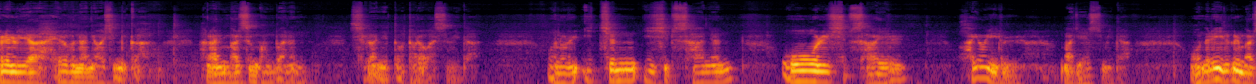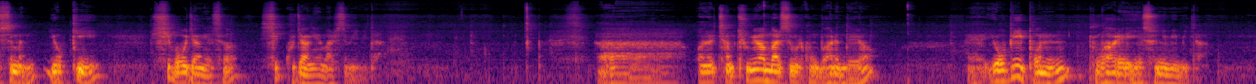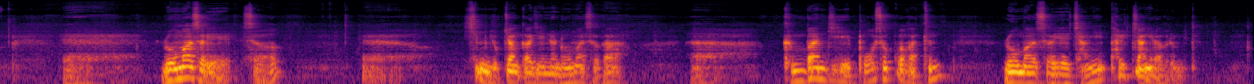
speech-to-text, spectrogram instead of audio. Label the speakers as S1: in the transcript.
S1: 할렐루야 여러분 안녕하십니까? 하나님 말씀 공부하는 시간이 또 돌아왔습니다. 오늘 2024년 5월 14일 화요일을 맞이했습니다. 오늘의 읽을 말씀은 욥기 15장에서 19장의 말씀입니다. 아, 오늘 참 중요한 말씀을 공부하는데요 예, 욥이 본 부활의 예수님입니다. 에, 로마서에서 에, 16장까지 있는 로마서가 아, 금반지의 보석과 같은 로마서의 장이 8장이라 그럽니다.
